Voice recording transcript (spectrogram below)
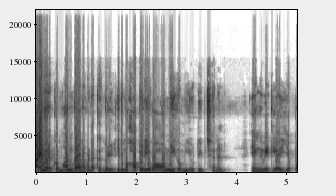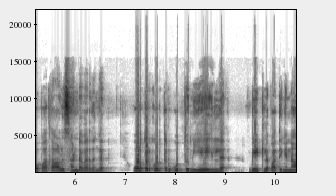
அனைவருக்கும் அன்பான வணக்கங்கள். இது மகா பெரியவா ஆன்மீகம் யூடியூப் சேனல். எங்க வீட்டில் எப்போ பார்த்தாலும் சண்டை வருதுங்க. ஒருத்தருக்கு ஒருத்தர் ஒத்துமையே இல்லை. வீட்டில் பார்த்தீங்கன்னா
